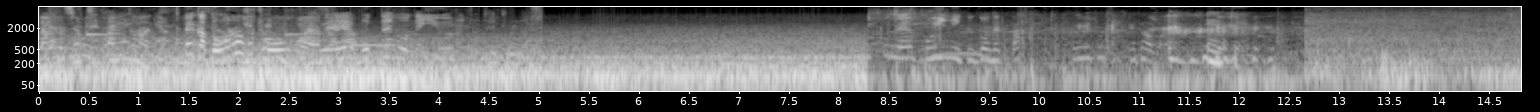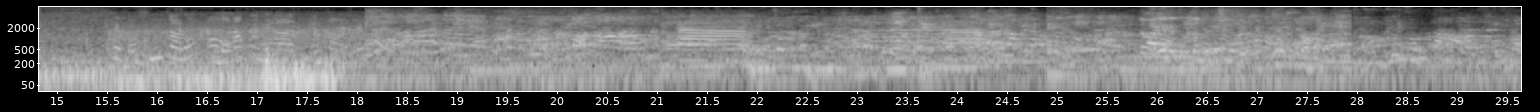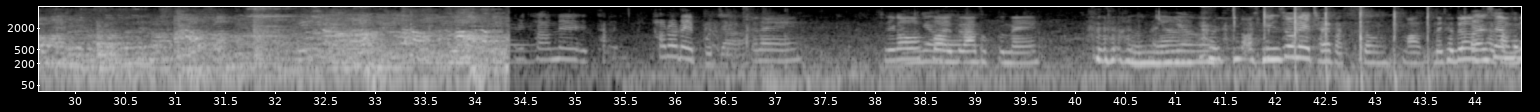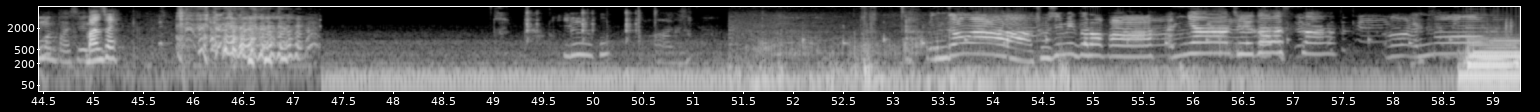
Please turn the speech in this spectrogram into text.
나는 지금 파인트 아니야? 그러니까 너라서 좋은 거야 왜? 뭐 때문에 이유를 좀 대줄래? 예쁘네. 보이니 그거네 딱. 우리 솔직히 사봐. 대박. 진짜로? 너가 사냐? 엠빵 아니야? 우리 다음에 8월에 보자. 그래. 즐거웠어 안녕. 얘들아 덕분에. 안녕. 민소매 잘 봤어. 마, 내 제대로 만세 잘 한? 번만 다시. 만세 일곱? 민정아 조심히 들어가. 안녕 즐거웠어. 어 안녕.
